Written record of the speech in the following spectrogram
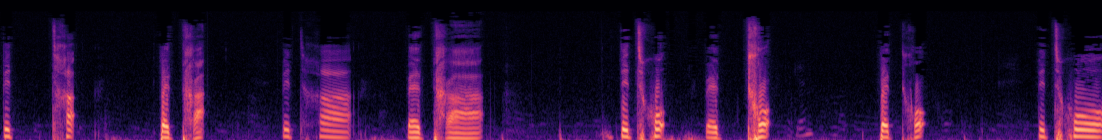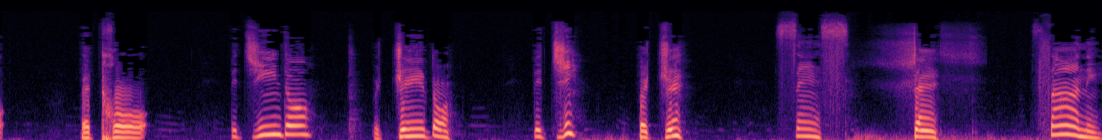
Betra. Betra. Betra. Betra. Betro. Betro. Betro. Betro. Betro. Pedindo. Pedindo. Pedir. Pedir. Sens. Sens. Sani.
